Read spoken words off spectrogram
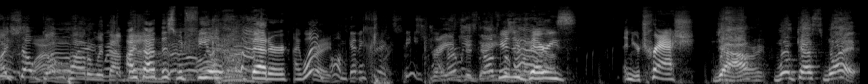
I sell Wow. gunpowder with that. I thought this would feel better. I Great. won. Oh, I'm getting two XP. Stranger Hermes danger. loves Here's your fire. berries and your trash. Yeah, well, guess what?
